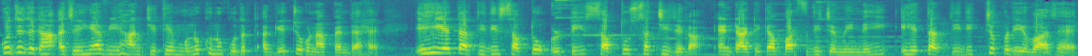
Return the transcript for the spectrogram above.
ਕੁਝ ਜਗ੍ਹਾ ਅਜਿਹੀਆਂ ਵੀ ਹਨ ਜਿੱਥੇ ਮਨੁੱਖ ਨੂੰ ਕੁਦਰਤ ਅੱਗੇ ਝੁਕਣਾ ਪੈਂਦਾ ਹੈ। ਇਹੀ ਹੈ ਧਰਤੀ ਦੀ ਸਭ ਤੋਂ ਉਲਟੀ, ਸਭ ਤੋਂ ਸੱਚੀ ਜਗ੍ਹਾ। ਐਂਟਾਰਕਟਿਕਾ ਬਰਫ਼ ਦੀ ਜ਼ਮੀਨ ਨਹੀਂ, ਇਹ ਧਰਤੀ ਦੀ ਚੁੱਪ ਦੀ ਆਵਾਜ਼ ਹੈ।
